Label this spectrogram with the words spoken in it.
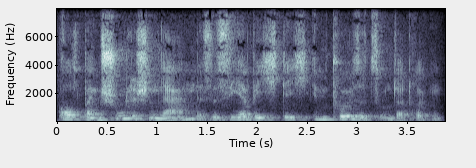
Auch beim schulischen Lernen ist es sehr wichtig, Impulse zu unterdrücken.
